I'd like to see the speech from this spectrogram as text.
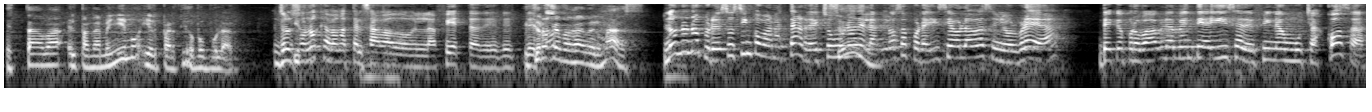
estaba el panameñismo y el Partido Popular. Entonces, son los que van hasta el sábado en la fiesta de, de, de creo todo. que van a haber más. No, no, no, pero esos cinco van a estar. De hecho, Sí. una de las glosas por ahí se hablaba, señor Brea, de que probablemente ahí se definan muchas cosas.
